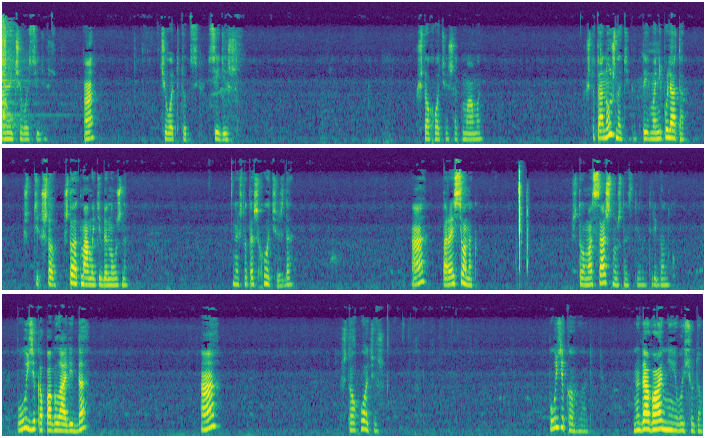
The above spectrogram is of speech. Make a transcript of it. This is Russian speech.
Ну и чего сидишь? А? Чего ты тут сидишь? Что хочешь от мамы? Что-то нужно тебе? Ты манипулятор. Что, что от мамы тебе нужно? Ну что-то ж хочешь, да? А? Поросенок. Что, массаж нужно сделать ребенку? Пузика погладить, да? А? Что хочешь? Пузика гладить? Ну давай мне его сюда.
